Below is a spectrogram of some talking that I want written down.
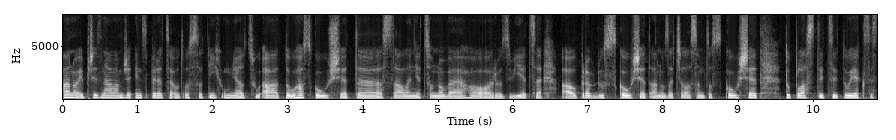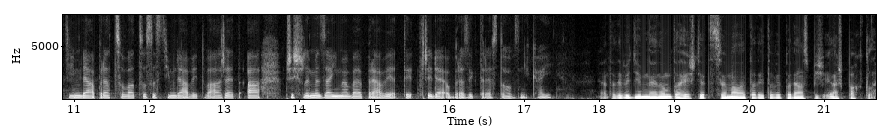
Ano, i přiznávám, že inspirace inspirace od ostatních umělců a touha zkoušet eh, stále něco nového, rozvíjet se a opravdu zkoušet. Ano, začala jsem to zkoušet, tu plasticitu, jak se s tím dá pracovat, co se s tím dá vytvářet a přišly mi zajímavé právě ty 3D obrazy, které z toho vznikají. Já tady vidím nejenom tahy štětcem, ale tady to vypadá spíš i na špachtle.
